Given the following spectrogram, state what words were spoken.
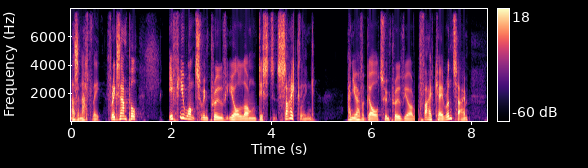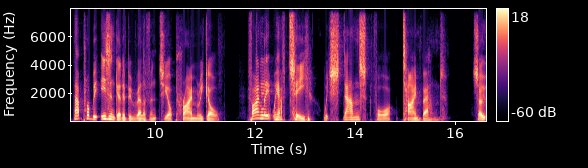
as an athlete. For example, if you want to improve your long distance cycling and you have a goal to improve your 5k run time, that probably isn't going to be relevant to your primary goal. Finally, we have T, which stands for time bound. So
